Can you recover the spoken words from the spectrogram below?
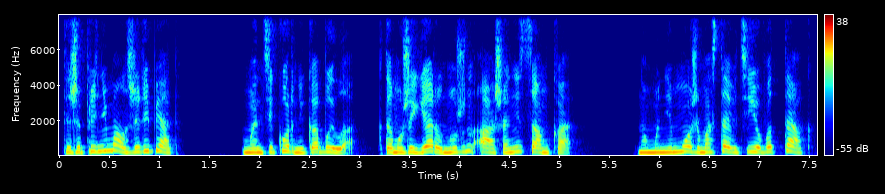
«Ты же принимал же ребят!» «Мантикор не кобыла. К тому же Яру нужен Аш, а не самка. Но мы не можем оставить ее вот так!»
